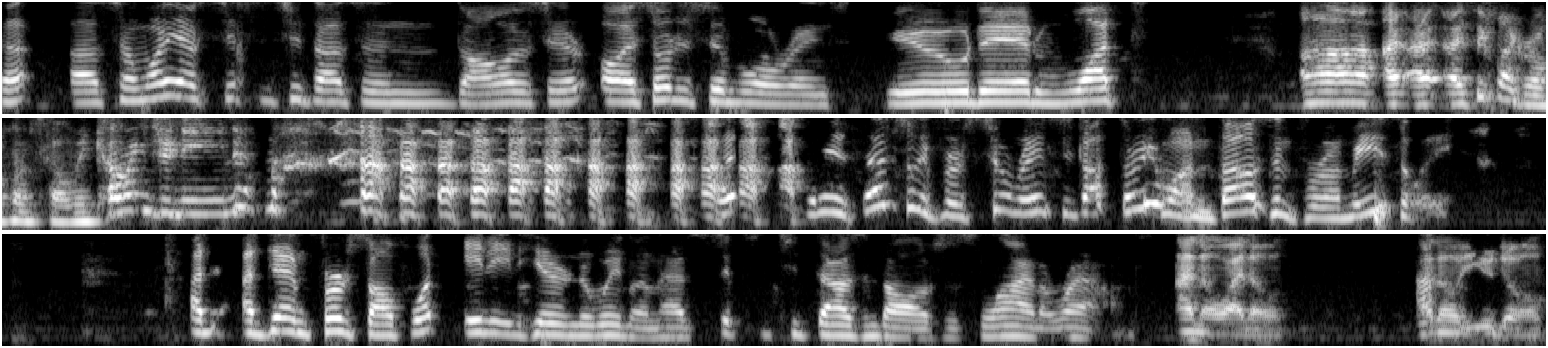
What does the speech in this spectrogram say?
uh, uh, so why do you have $62,000 here? Oh, I sold your Super Bowl rings. You did what? Uh, I, I- I think my girlfriend's telling me, coming, Janine. I mean, essentially, for his two rings, he got 31000 for him easily. Again, first off, what idiot here in New England has $62,000 just lying around? I know, I don't. I know you don't.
